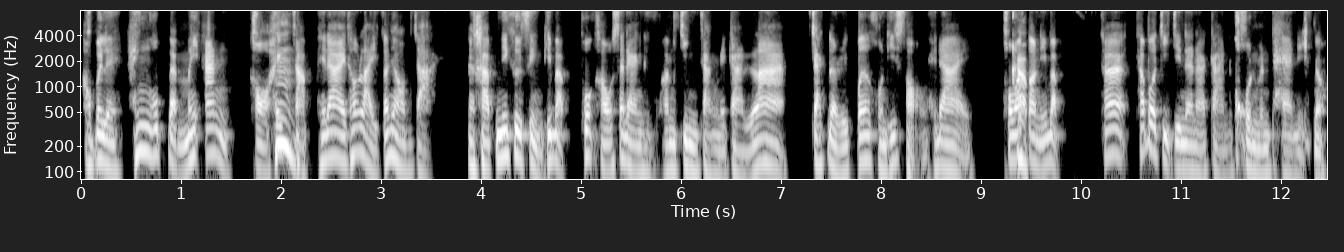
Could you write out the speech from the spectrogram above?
เอาไปเลย ให้งบแบบไม่อั้น ขอให้อืมจับให้ได้เท่าไหร่ก็ยอมจ่ายนะครับ นี่คือสิ่งที่แบบพวกเขาแสดงถึงความจริงจังในการล่าแจ็คเดอะริปเปอร์คนที่สองให้ได้ เพราะว่าครับตอนนี้แบบถ้าถ้าโปรจิจินตนาการคนมัน panic เนาะ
